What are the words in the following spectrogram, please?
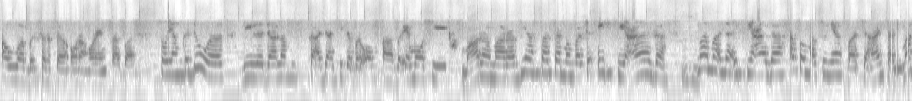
Allah beserta orang-orang yang sabar. So yang kedua, bila dalam keadaan kita ber, uh, beremosi, marah-marah, biasakan membaca isti'adah. Mm-hmm. Apa makna isti'adah? Apa maksudnya? Bacaan kalimah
